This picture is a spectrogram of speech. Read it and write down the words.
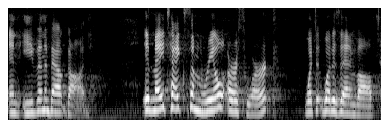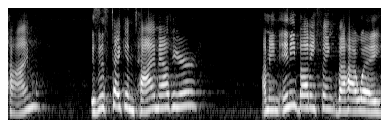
and even about God. It may take some real earthwork. What, what does that involve? Time? Is this taking time out here? I mean, anybody think the highway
